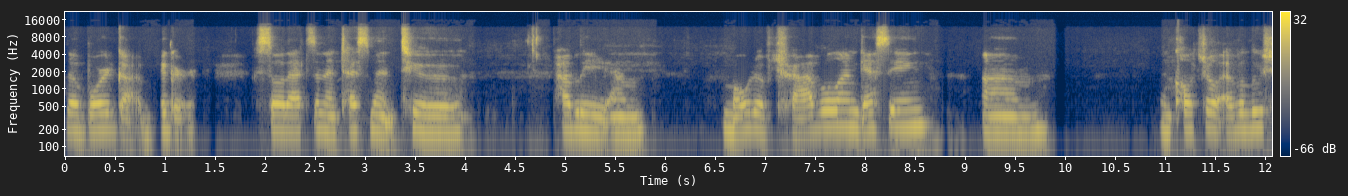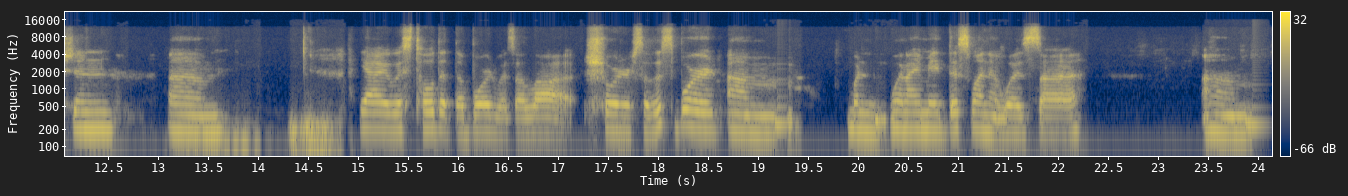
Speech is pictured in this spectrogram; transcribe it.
the board got bigger. So that's an attestment to probably um, mode of travel, I'm guessing, um, and cultural evolution. Um, yeah, I was told that the board was a lot shorter. So this board, um, when when I made this one, it was uh, um,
